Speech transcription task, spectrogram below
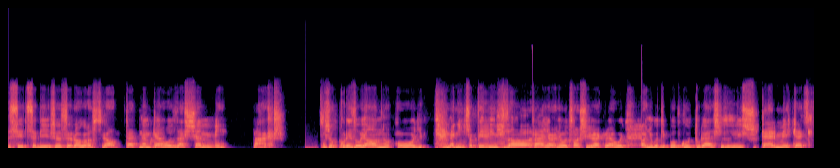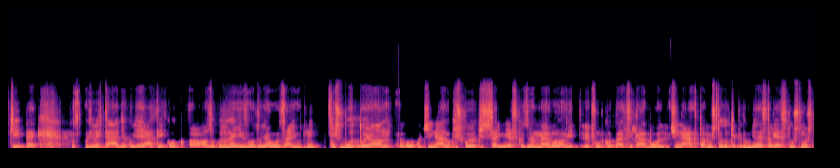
szétszedi és összeragasztja. Tehát nem kell hozzá semmi más. És akkor ez olyan, hogy megint csak térünk a ránya a 80-as évekre, hogy a nyugati popkulturális termékek, képek, vagy még tárgyak, ugye játékok, azokhoz nehéz volt ugye hozzájutni. És volt olyan, akkor csinálok is, akkor kis szerény eszközömmel valamit furkapálcikából csináltam, és tulajdonképpen ugyanezt a gesztust most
